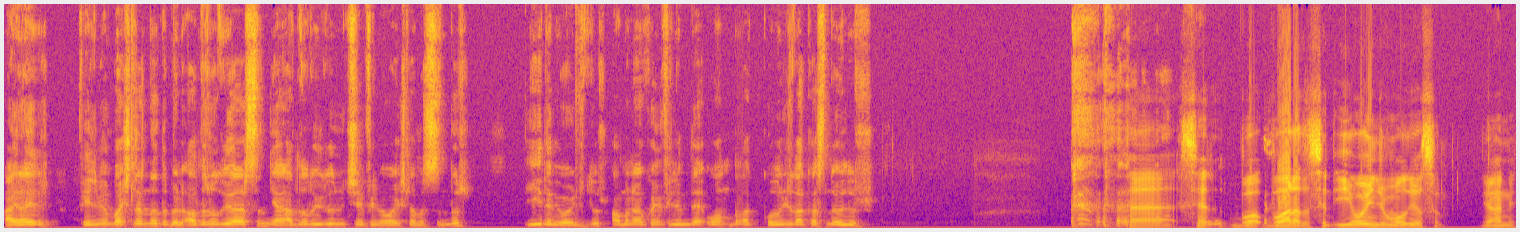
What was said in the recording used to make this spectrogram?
Hayır hayır. Filmin başlarında da böyle adını duyarsın. Yani adını duyduğun için filme başlamışsındır. İyi de bir oyuncudur. Amına koyayım filmde 10 dak 10. dakikasında ölür. He sen bu, bu arada sen iyi oyuncu mu oluyorsun? Yani.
